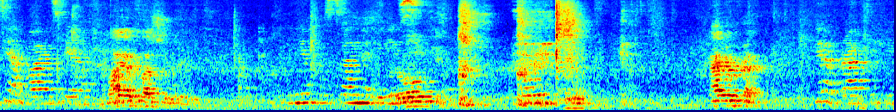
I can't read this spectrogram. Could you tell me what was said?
Osteopathy, Остеопатия, myofascial нейрофасциальный релиз, Rolfing, chiropractic. хиропрактики.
